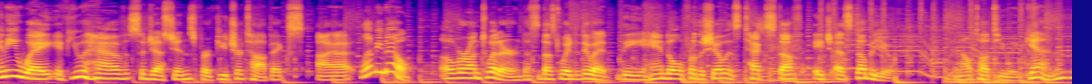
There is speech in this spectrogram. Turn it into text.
anyway, if you have suggestions for future topics, uh, let me know over on Twitter. That's the best way to do it. The handle for the show is TechStuffHSW. And I'll talk to you again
